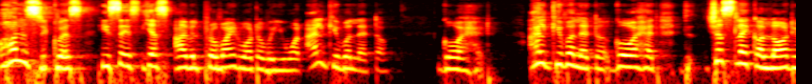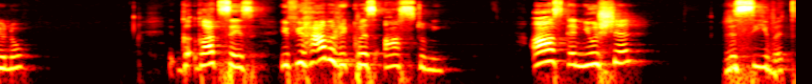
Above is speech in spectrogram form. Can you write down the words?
All his requests. He says, Yes, I will provide whatever you want. I'll give a letter. Go ahead. I'll give a letter. Go ahead. Just like our Lord, you know. God says, If you have a request, ask to me. Ask and you shall receive it.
